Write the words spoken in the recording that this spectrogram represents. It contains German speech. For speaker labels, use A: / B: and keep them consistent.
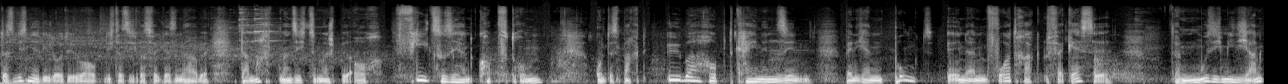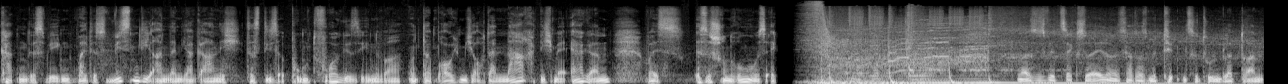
A: das wissen ja die Leute überhaupt nicht, dass ich was vergessen habe. Da macht man sich zum Beispiel auch viel zu sehr einen Kopf drum und es macht überhaupt keinen Sinn. Wenn ich einen Punkt in einem Vortrag vergesse, dann muss ich mich nicht ankacken deswegen, weil das wissen die anderen ja gar nicht, dass dieser Punkt vorgesehen war. Und da brauche ich mich auch danach nicht mehr ärgern, weil es, es ist schon rum ums Eck. Also es wird sexuell und es hat was mit Titten zu tun, bleibt dran.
